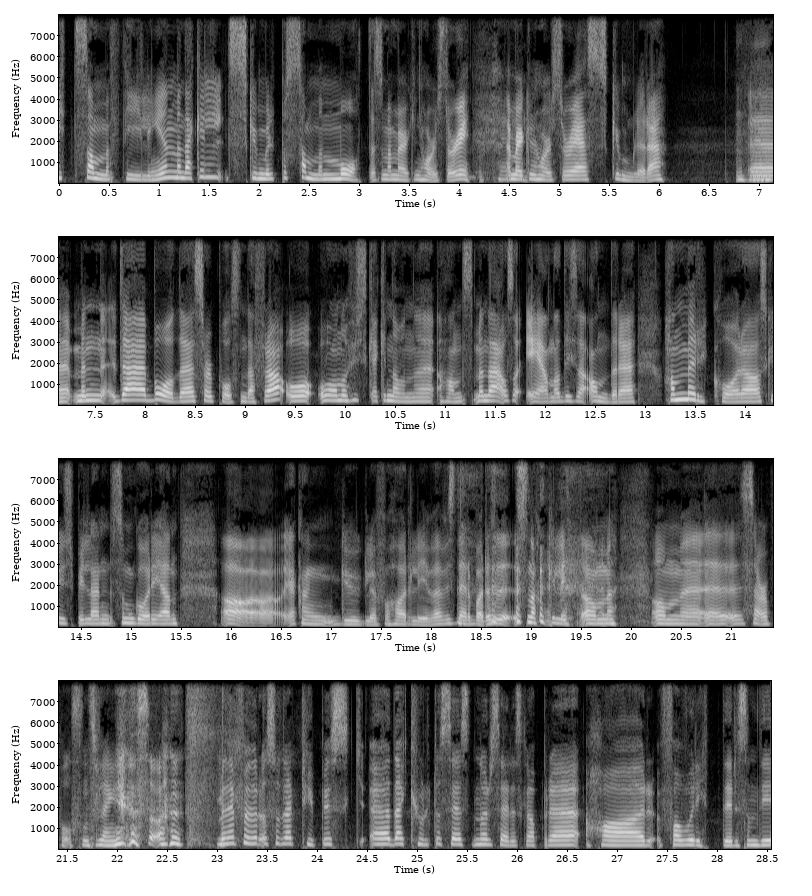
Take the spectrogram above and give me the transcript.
litt samme feelingen, men det er ikke skummelt på samme måte som American Horror Story. American Horror Story er skumlere. Eh, men det er både Sir Paulson derfra, og, og nå husker jeg ikke navnet hans, men det er også en av disse andre Han mørkhåra skuespilleren som går igjen Uh, Jeg kan google for harde livet hvis dere bare snakker litt om, om uh, Sarah Paulson så lenge, så Men jeg føler også det er typisk eh, Det er kult å se når serieskapere har favoritter som de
